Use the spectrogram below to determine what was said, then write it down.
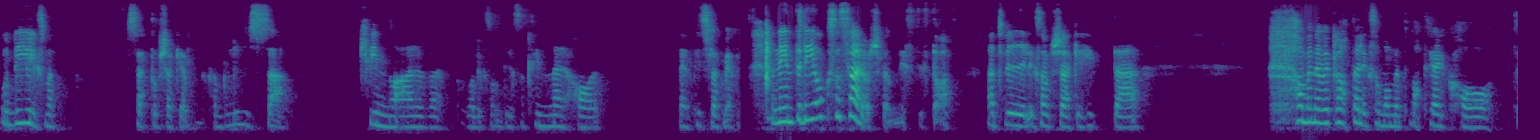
och det är liksom ett sätt att försöka liksom belysa kvinnoarvet och liksom det som kvinnor har eh, pysslat med. Men är inte det också särartsfeministiskt då? Att vi liksom försöker hitta Ja men när vi pratar liksom om ett matriarkat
